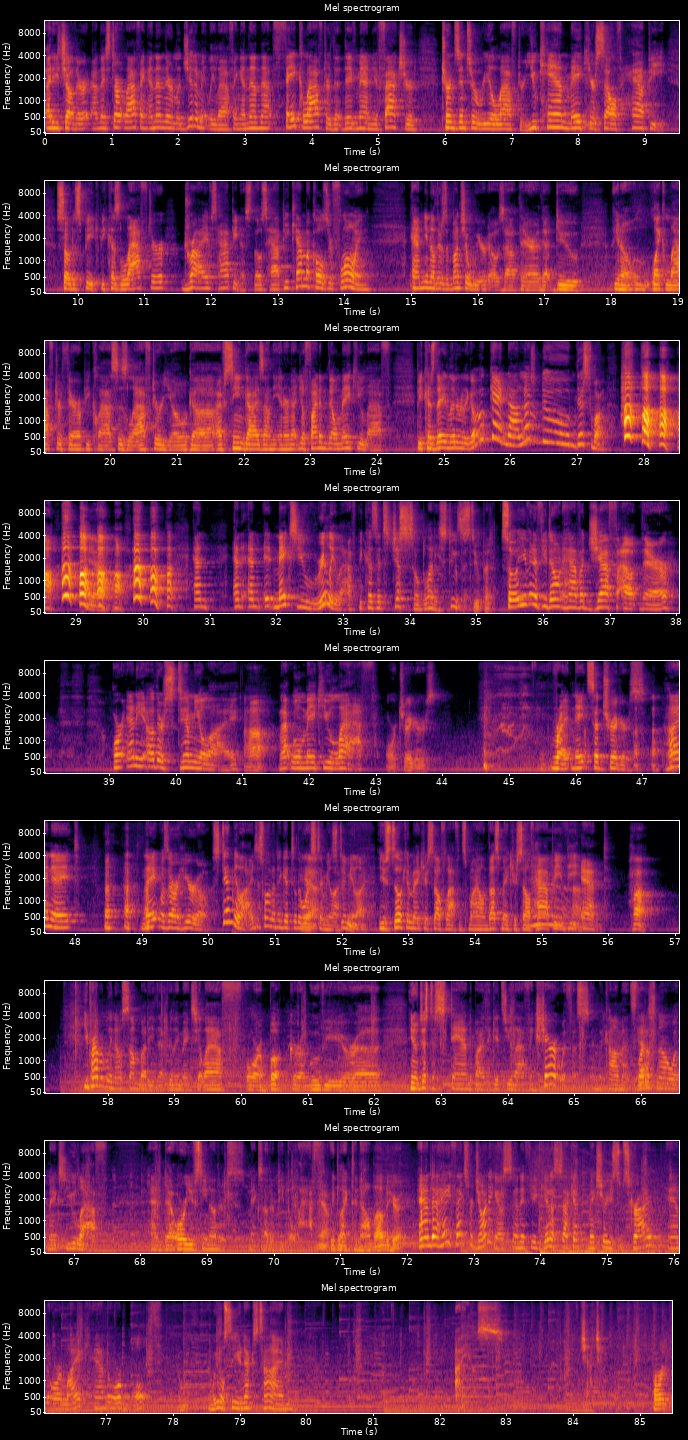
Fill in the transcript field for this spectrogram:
at each other and they start laughing and then they're legitimately laughing and then that fake laughter that they've manufactured turns into real laughter. You can make yourself happy, so to speak, because laughter drives happiness. Those happy chemicals are flowing. And you know, there's a bunch of weirdos out there that do you know, like laughter therapy classes, laughter yoga. I've seen guys on the internet. You'll find them, they'll make you laugh because they literally go, okay, now let's do this one. Ha ha ha ha ha ha ha ha ha. And, and, and it makes you really laugh because it's just so bloody stupid. Stupid. So even if you don't have a Jeff out there or any other stimuli Ah. that will make you laugh, Or triggers. Right, Nate said triggers. Hi, Nate. Nate was our hero. Stimuli. I just wanted to get to the word stimuli. Stimuli. you still can make yourself laugh and smile and thus make yourself happy. The end. Huh. You probably know somebody that really makes you laugh, or a book, or a movie, or a, you know, just a standby that gets you laughing. Share it with us in the comments. Let us know what makes you laugh, and uh, or you've seen others makes other people laugh. Yeah. We'd like to know. Love to hear it. And uh, hey, thanks for joining us. And if you get a second, make sure you subscribe and or like and or both. And we will see you next time. Adios. Ciao, ciao.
